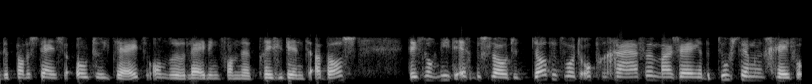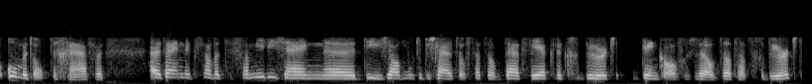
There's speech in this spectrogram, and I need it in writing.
de Palestijnse autoriteit onder leiding van president Abbas. Het is nog niet echt besloten dat het wordt opgegraven, maar zij hebben toestemming gegeven om het op te graven. Uiteindelijk zal het de familie zijn die zal moeten besluiten of dat ook daadwerkelijk gebeurt. Denk overigens wel dat dat gebeurt.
